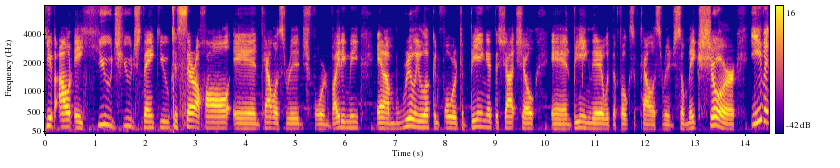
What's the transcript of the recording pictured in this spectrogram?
give out a huge, huge thank you to Sara Hall and Talus Ridge for inviting me. And I'm really looking forward to being at the SHOT Show and being there with the folks of Talus Ridge. So make sure, even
